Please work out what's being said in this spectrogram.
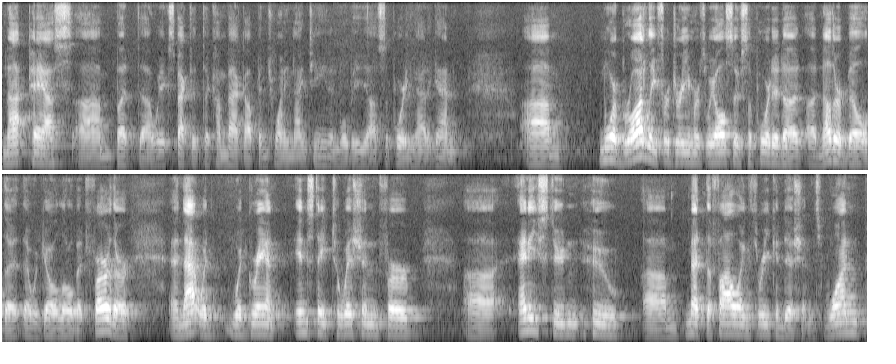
not pass, um, but uh, we expect it to come back up in 2019 and we'll be uh, supporting that again. Um, more broadly for Dreamers, we also supported a, another bill that, that would go a little bit further and that would, would grant in-state tuition for uh, any student who um, met the following three conditions. One,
